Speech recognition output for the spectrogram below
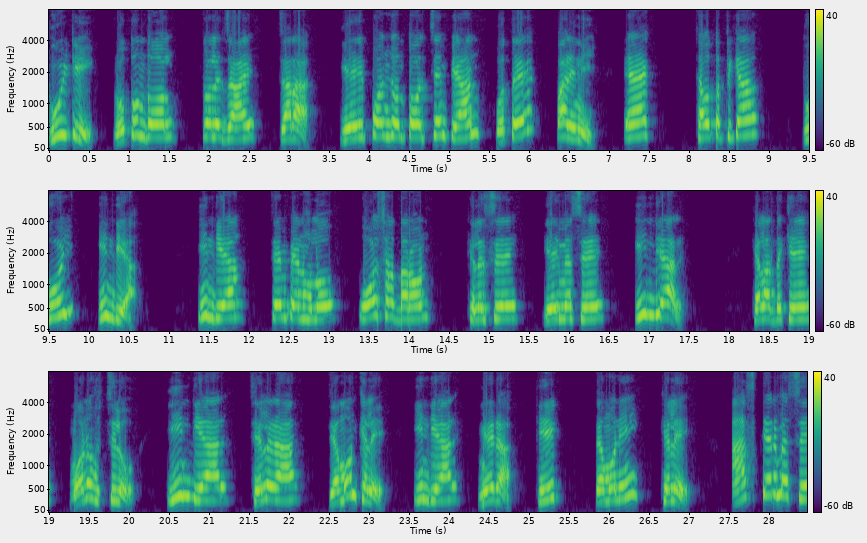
দুইটি নতুন দল চলে যায় যারা? এই পর্যন্ত চ্যাম্পিয়ন হতে পারেনি। এক, সাউথ আফ্রিকা। দুই, ইন্ডিয়া। ইন্ডিয়া চ্যাম্পিয়ন হলো অসাধারণ, খেলেছে এই ম্যাচে ইন্ডিয়ার। খেলা দেখে মনে হচ্ছিল ইন্ডিয়ার ছেলেরা যেমন খেলে, ইন্ডিয়ার মেয়েরা ঠিক তেমনই খেলে। আজকের ম্যাচে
